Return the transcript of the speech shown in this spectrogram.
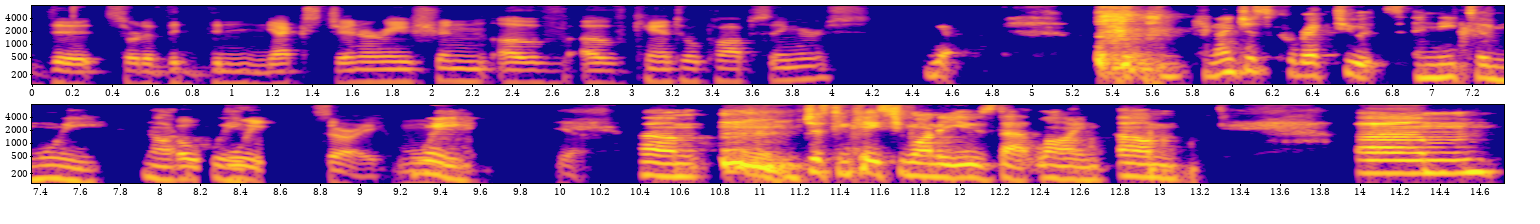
the sort of the, the next generation of of canto pop singers? Yeah. Can I just correct you? It's Anita Mui, not oh, Hui. Sorry, Mui. Yeah. Um, just in case you want to use that line. Um, um,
